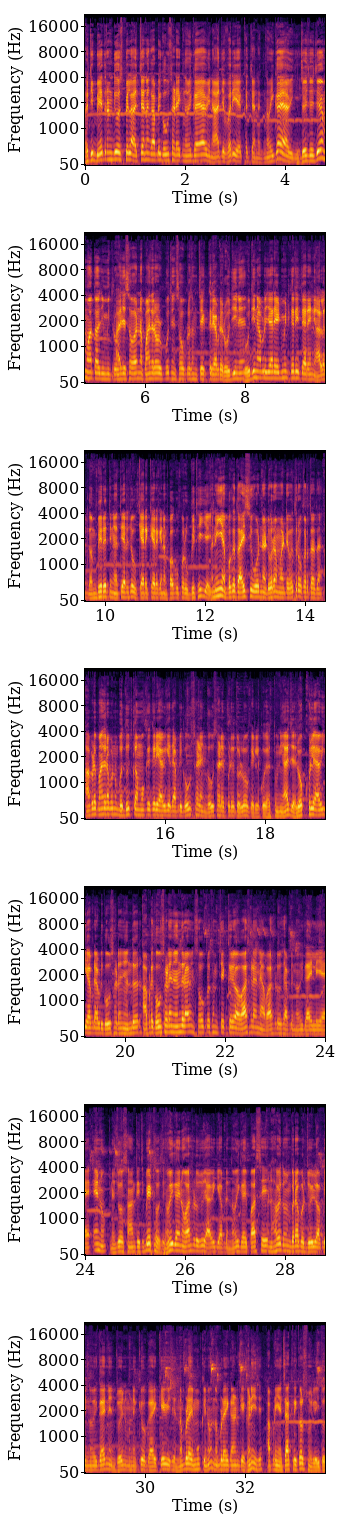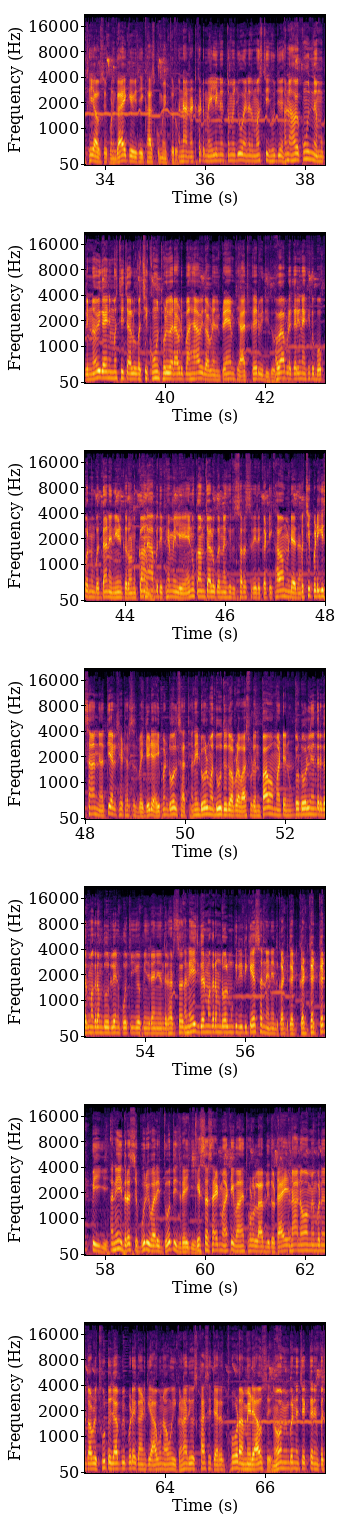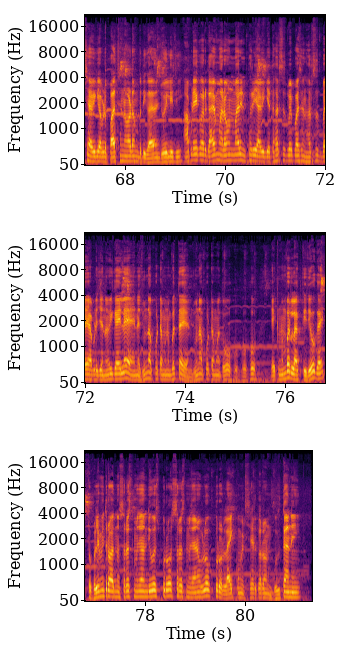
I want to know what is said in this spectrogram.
હજી બે ત્રણ દિવસ પહેલા અચાનક આપણી ગૌશાળા એક નવી ગાય આવીને આજે વરી એક અચાનક નવી ગાય આવી ગઈ. જય જય જય માતાજી મિત્રો. આજે સવારના પાંદડા પર પહોંચીને સૌ પ્રથમ ચેક કરી આપણે રોજીને. રોજીને આપણે જ્યારે એડમિટ કરી ત્યારે એની હાલત ગંભીર હતી ને અત્યારે જો ક્યારેક ક્યારેક એના પગ ઉપર ઊભી થઈ જાય. અને અહીંયા ભગત આઈસી વોર્ડના ઢોરા માટે વતરો કરતા હતા. આપણે પાંદરા પરનું બધું જ કામ ઓકે કરી આવી ગયા આપણી ગૌશાળા ને ગૌશાળા પડ્યો તો લોક એટલે કોઈ હતું નહીં. હાજર લોક ખુલે આવી ગયા આપણે આપણી ગૌશાળાની અંદર. આપણે ગૌશાળાની અંદર આવીને સૌ પ્રથમ ચેક કર્યો આ વાસડા ને આ વાસડો છે. આપણે નવી ગાય લઈ આવ્યા એનો. ને જો શાંતિથી બેઠો છે. નવી ગાયનો વાસડો જોઈ આવી ગયા આપણે નવી ગાય પાસે. અને હવે તમે બરાબર જોઈ લો આપણી નવી ગાયને જોઈને મને કયો ગાય કેવી છે? નબળાઈ મૂકીનો નબળાઈ કારણ કે ઘણી છે. આપણે અહીંયા ચાકરી કરશું એટલે એ તો થઈ આવશે, પણ ગાય કેવી છે એ ખાસ કોમેન્ટ કરો. અને આ નટખટ મહિલીને તમે જુઓ, એને મસ્તી સુજે અને હવે કૂંજ ને મૂકી નવી ગાયની મસ્તી ચાલુ. પછી કુંજ થોડી વાર આપણી પાસે આવી તો આપણે પ્રેમથી હાથ ફેરવી દીધું. હવે આપણે કરી નાખ્યું બપોરનું બધાને નીણ કરવાનું કામ. આ બધી ફેમિલી એનું કામ ચાલુ કરી નાખ્યું. સરસ રીતે કટી ખાવા માંડ્યા પછી પડી ગઈ સાંજ ને અત્યારે છે હર્ષદભાઈ જડ્યા એ પણ ડોલ સાથે. અને ડોલમાં દૂધ હતું આપણા વાસુડાને પાવા માટેનું. તો ડોલની અંદર ગરમા ગરમ દૂધ લઈને પહોંચી ગયો પિંજરાની અંદર હર્ષદ. અને એ જ ગરમા ગરમ ડોલ મૂકી દીધી કેસર ને ઘટ ઘટ ઘટ ઘટ ઘટ પી ગઈ. અને એ દ્રશ્ય ભૂરી વારી જોતી જ રહી ગઈ. કેસર સાઈડમાં હતી, વાહે થોડો લાભ લીધો. ટાઈ ના નવા મેમ્બરને તો આપણે છૂટ જ આપવી પડે, કારણ કે આવું આવું ઘણા દિવસ ખાશે, ત્યારે થોડા મેળે આવશે. નવા મેમ્બરને ચેક કરીને પછી આવી ગયા આપણે પાછળના વાળામાં બધી ગાયો જોઈ લીધી. આપણે એકવાર ગાયમાં રાઉન્ડ મારીને ફરી આવી ગયા હર્ષદભાઈ પાસે હર્ષદભાઈ આપણે જે નવી ગાય લાયા, એને જૂના ફોટા મને બતાવ્યા જૂના ફોટામાં તો ઓહો હો હો, એક નંબર લાગતી હતી ગાય. તો ભલે મિત્રો, આજનો સરસ મજાનો દિવસ પૂરો, સરસ મજાનો બ્લોગ પૂરો. લાઈક કોમેન્ટ શેર કરવાનું ભૂલતા નહીં.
